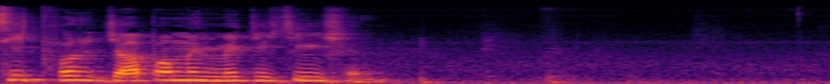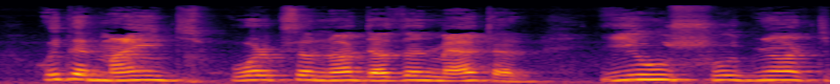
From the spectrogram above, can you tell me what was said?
sit for japa and meditation whether mind works or not doesn't matter you should not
